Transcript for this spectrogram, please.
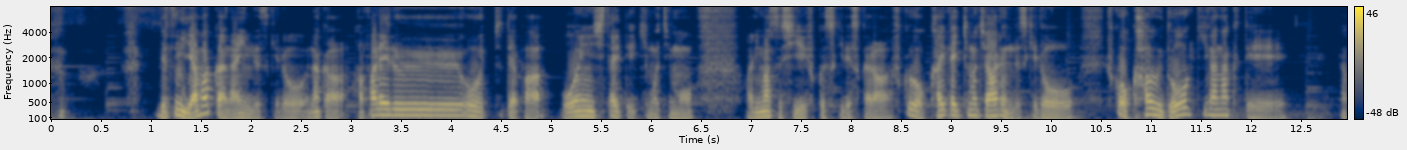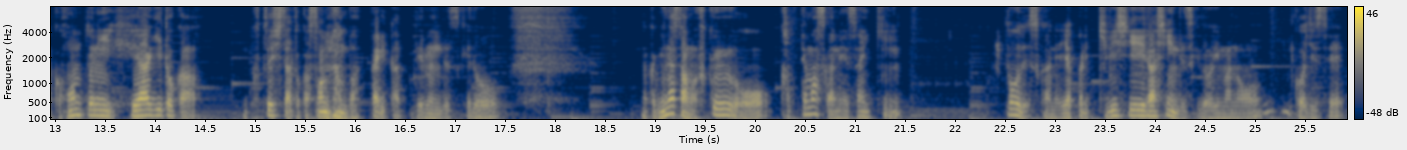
別にやばくはないんですけど、なんかアパレルをちょっとやっぱ応援したいという気持ちもありますし、服好きですから、服を買いたい気持ちはあるんですけど、服を買う動機がなくて、なんか本当に部屋着とか靴下とかそんなんばっかり買ってるんですけど、なんか皆さんは服を買ってますかね、最近。どうですかね？やっぱり厳しいらしいんですけど、今のご時世。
